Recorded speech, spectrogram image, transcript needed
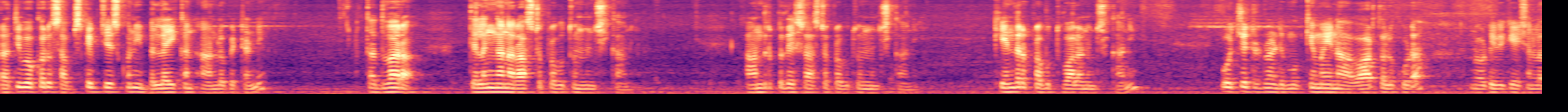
ప్రతి ఒక్కరూ సబ్స్క్రైబ్ చేసుకొని బెల్ ఐకాన్ ఆన్లో పెట్టండి. తద్వారా తెలంగాణ రాష్ట్ర ప్రభుత్వం నుంచి కానీ ఆంధ్రప్రదేశ్ రాష్ట్ర ప్రభుత్వం నుంచి కానీ కేంద్ర ప్రభుత్వాల నుంచి కానీ వచ్చేటటువంటి ముఖ్యమైన వార్తలు కూడా నోటిఫికేషన్ల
